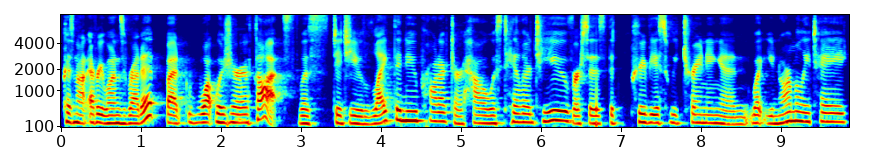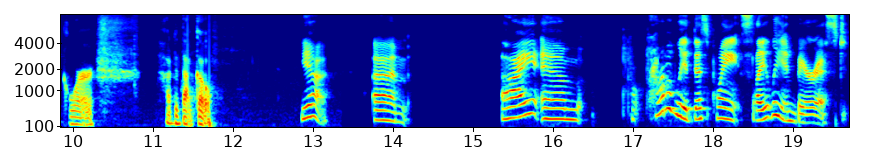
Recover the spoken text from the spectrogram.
because not everyone's read it, but what was your thoughts? Was did you like the new product or how it was tailored to you versus the previous week training and what you normally take or how did that go? Yeah. Um I am probably at this point slightly embarrassed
